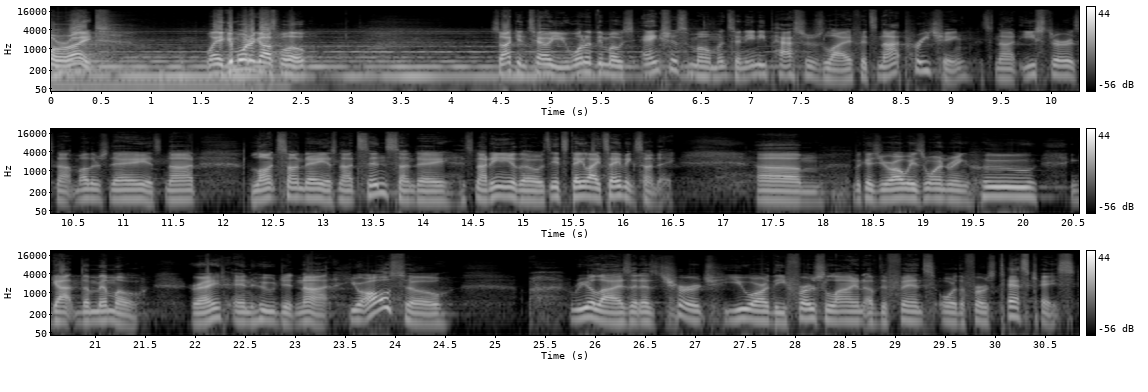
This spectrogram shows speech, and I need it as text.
All right. Well, good morning, Gospel Hope. So I can tell you, one of the most anxious moments in any pastor's life, it's not preaching, it's not Easter, it's not Mother's Day, it's not Launch Sunday, it's not Sin Sunday, it's not any of those, it's Daylight Saving Sunday. Um, because you're always wondering who got the memo, right? And who did not. You're also realize that as church, you are the first line of defense or the first test case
